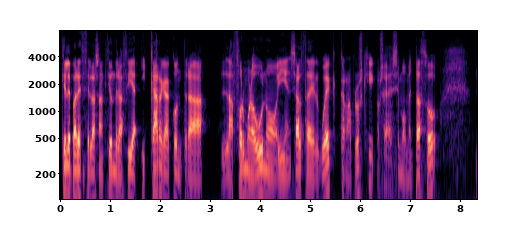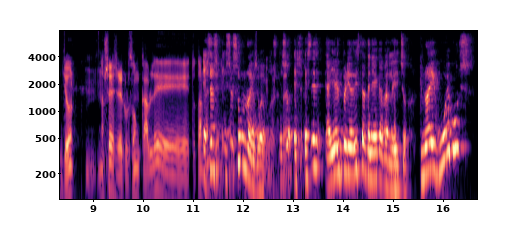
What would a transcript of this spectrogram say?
qué le parece la sanción de la FIA y carga contra la Fórmula 1 y ensalza el WEC, Karnapolski, o sea, ese momentazo, yo mm, no sé, se le cruzó un cable eh, totalmente. Eso es, eso es un no hay huevos. Eso, eso- ese- ahí el periodista tenía que haberle dicho, no hay huevos,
